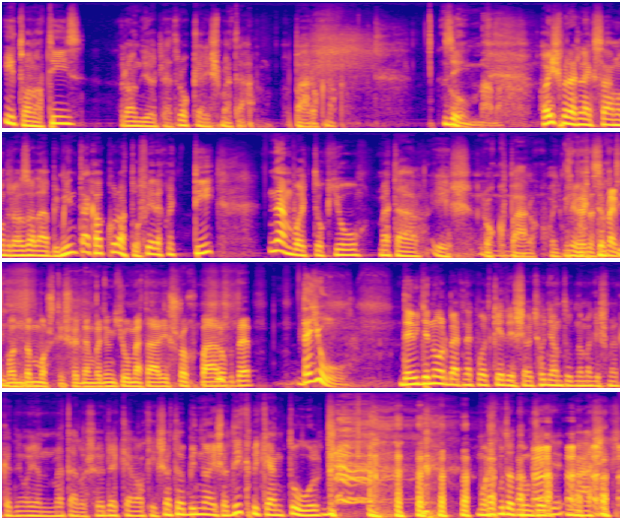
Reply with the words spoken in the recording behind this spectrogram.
itt van a tíz randi ötlet, rocker és metal a pároknak. Zé. Oh, mama. Ha ismeretlenek számodra az alábbi minták, akkor attól félek, hogy ti nem vagytok jó metal és rock párok. Vagy mit Jó, ezt ti. megmondom most is, hogy nem vagyunk jó metal és rock párok, de, de jó. De ugye Norbertnek volt kérdése, hogy hogyan tudna megismerkedni olyan metálos hölgyekkel, akik stb. Na és a Dick túl most mutatunk egy másik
